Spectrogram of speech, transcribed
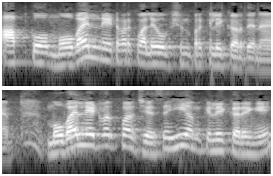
आपको मोबाइल नेटवर्क वाले ऑप्शन पर क्लिक कर देना है। मोबाइल नेटवर्क पर जैसे ही हम क्लिक करेंगे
